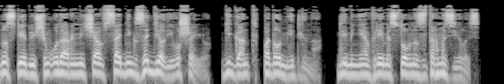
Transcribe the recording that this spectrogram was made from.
но следующим ударом меча всадник задел его шею. Гигант падал медленно. Для меня время словно затормозилось.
